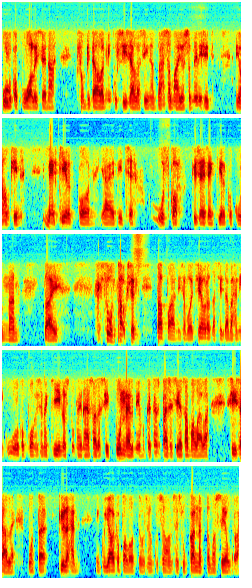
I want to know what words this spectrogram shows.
ulkopuolisena, kun sun pitää olla niin kuin sisällä siinä vähän sama, jossa menisit johonkin, menet kirkkoon ja et itse usko kyseisen kirkokunnan tai suuntauksen tapaan, niin sä voit seurata sitä vähän niin kuin ulkopuolisena kiinnostuneena ja saada siitä tunnelmia, mutta että sä pääse siihen samalla lailla sisälle. Mutta kyllähän niin kuin jalkapalloottelussa, kun se on se sun kannattama seura,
